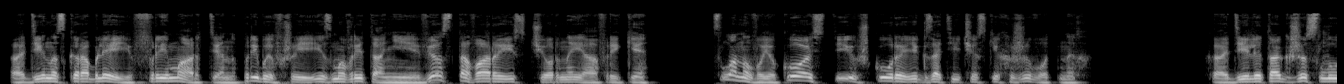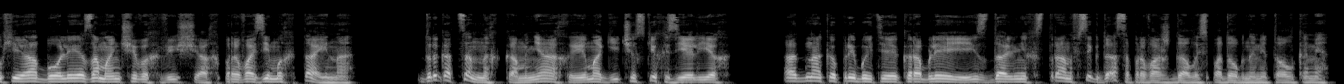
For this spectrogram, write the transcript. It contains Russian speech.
Один из кораблей, Фри Мартин, прибывший из Мавритании, вез товары из Черной Африки, слоновую кость и шкуры экзотических животных. Ходили также слухи о более заманчивых вещах, провозимых тайно, драгоценных камнях и магических зельях, однако прибытие кораблей из дальних стран всегда сопровождалось подобными толками.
